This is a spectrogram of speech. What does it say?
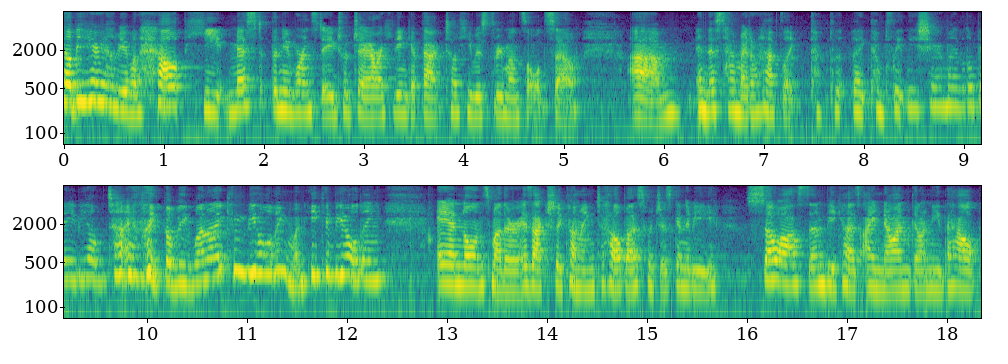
he'll be here, he'll be able to help. He missed the newborn stage with JR. He didn't get back till he was three months old, so um, and this time I don't have to like, like completely share my little baby all the time. Like there'll be one I can be holding, one he can be holding. And Nolan's mother is actually coming to help us, which is going to be so awesome because I know I'm going to need the help.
